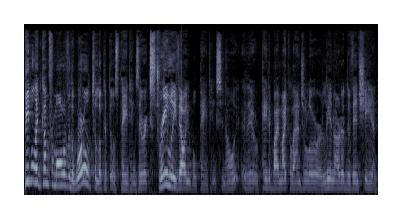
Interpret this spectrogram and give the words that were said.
people had come from all over the world to look at those paintings. They were extremely valuable paintings. You know, they were painted by Michelangelo or Leonardo da Vinci, and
